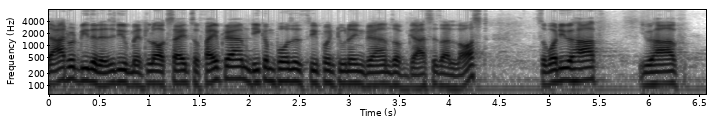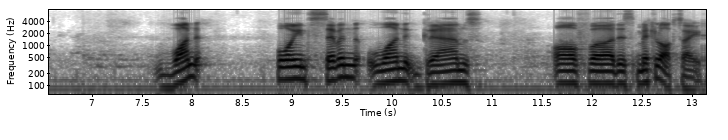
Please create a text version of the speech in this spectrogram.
That would be the residue metal oxide. So 5 gram decomposes 3.29 grams of gases are lost. So what do you have? You have 1.71 grams of uh, this metal oxide.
